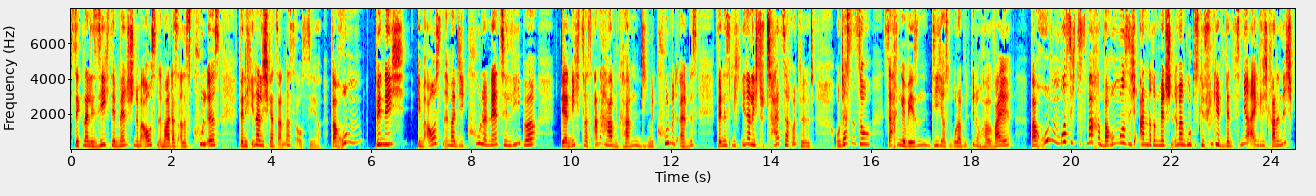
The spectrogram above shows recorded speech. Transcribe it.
signalisiere ich dem Menschen im Außen immer, dass alles cool ist, wenn ich innerlich ganz anders aussehe? Warum bin ich im Außen immer die coole, nette Liebe, der nichts was anhaben kann, die mit cool mit allem ist, wenn es mich innerlich total zerrüttelt? Und das sind so Sachen gewesen, die ich aus dem Urlaub mitgenommen habe, weil Warum muss ich das machen? Warum muss ich anderen Menschen immer ein gutes Gefühl geben, wenn es mir eigentlich gerade nicht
